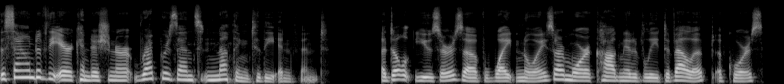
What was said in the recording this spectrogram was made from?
the sound of the air conditioner represents nothing to the infant. Adult users of white noise are more cognitively developed, of course,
